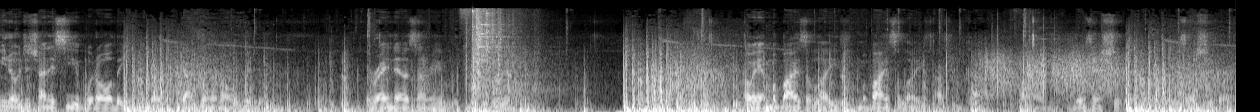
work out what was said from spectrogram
you know, just trying to see what all they, you know, got going on with it. But right now, it's not really looking good. Oh yeah, I'm gonna buy us a life. I'm gonna buy us a life. I forgot. Um, where's that shit at? Where's that shit at?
